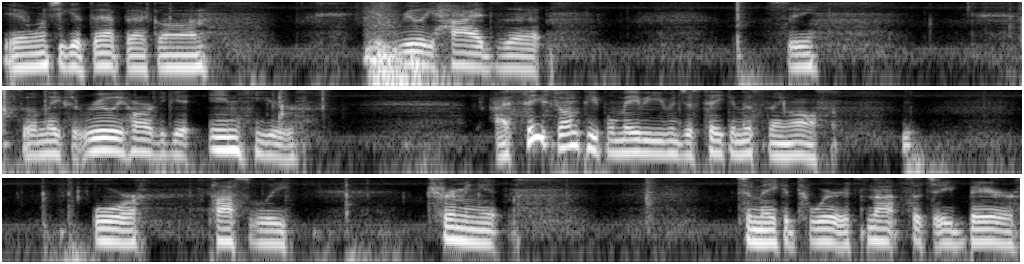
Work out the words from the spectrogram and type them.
Yeah, once you get that back on, it really hides that. See? So it makes it really hard to get in here. I see some people maybe even just taking this thing off. Or possibly trimming it to make it to where it's not such a bear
